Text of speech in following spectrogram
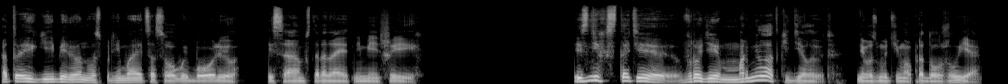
А то их гибель он воспринимает с особой болью и сам страдает не меньше их. Из них, кстати, вроде мармеладки делают, невозмутимо продолжил я.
